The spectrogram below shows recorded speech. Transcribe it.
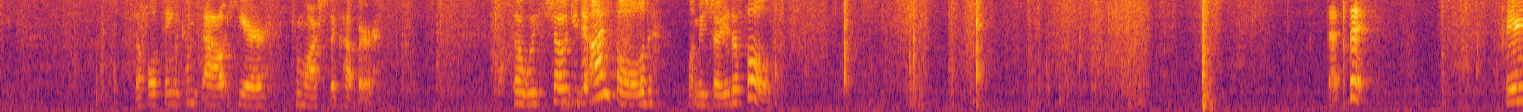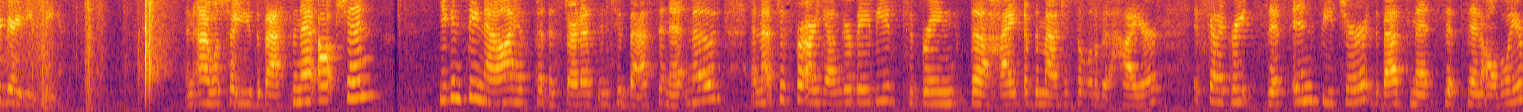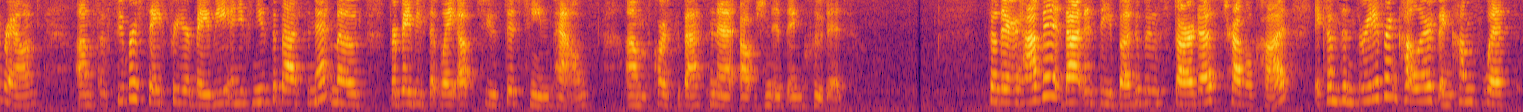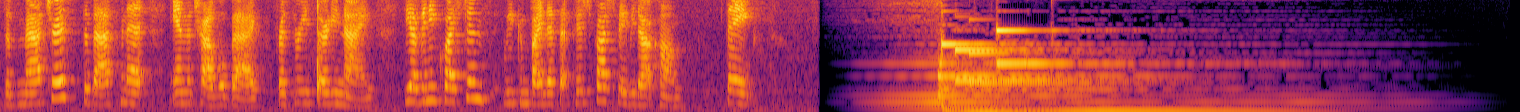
The whole thing comes out here. You can wash the cover. So we showed you the unfold. Let me show you the fold. That's it. Very, very easy. And I will show you the bassinet option. You can see now I have put the Stardust into bassinet mode, and that's just for our younger babies to bring the height of the mattress a little bit higher. It's got a great zip-in feature. The bassinet zips in all the way around, um, so super safe for your baby, and you can use the bassinet mode for babies that weigh up to 15 pounds. Um, of course, the bassinet option is included. So there you have it. That is the Bugaboo Stardust Travel Cot. It comes in three different colors and comes with the mattress, the bassinet, and the travel bag for $339. If you have any questions, you can find us at pishposhbaby.com. Thanks.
